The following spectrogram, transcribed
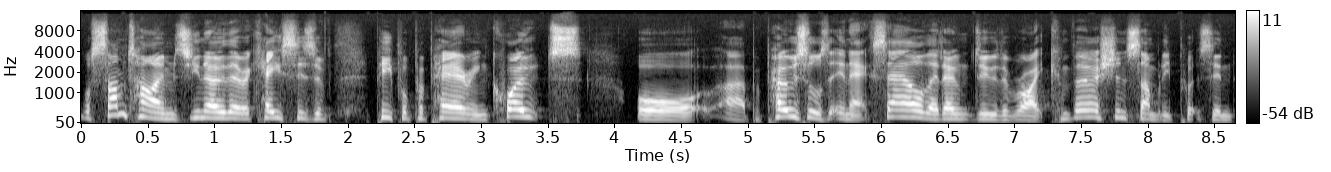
Well, sometimes, you know, there are cases of people preparing quotes or uh, proposals in Excel. They don't do the right conversion. Somebody puts in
